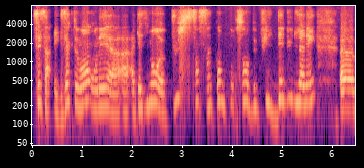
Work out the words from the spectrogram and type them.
C'est ça, exactement. On est à, quasiment euh, plus 150% depuis le début de l'année. Euh,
